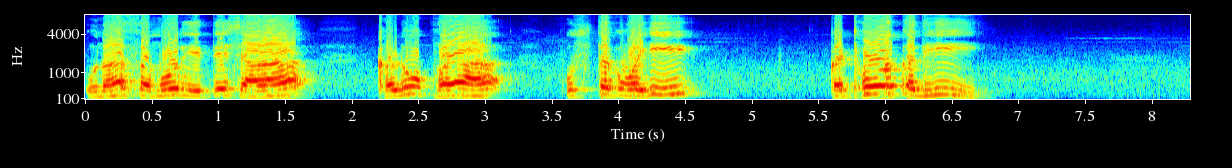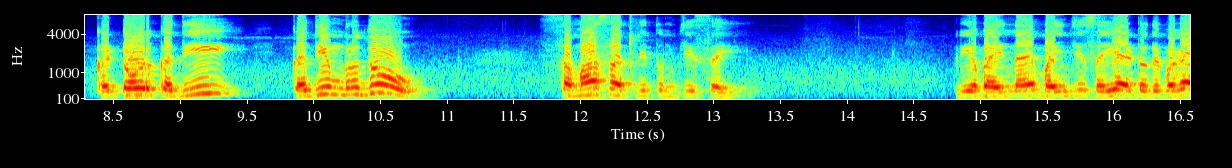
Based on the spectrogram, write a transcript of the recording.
पुन्हा समोर येते शाळा. खडू फळा पुस्तक वही कठोर कधी? कठोर कधी? कधी मृदू? समासातली तुमची सही. प्रिय बाईंना बाईंची सही आठवते बघा.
